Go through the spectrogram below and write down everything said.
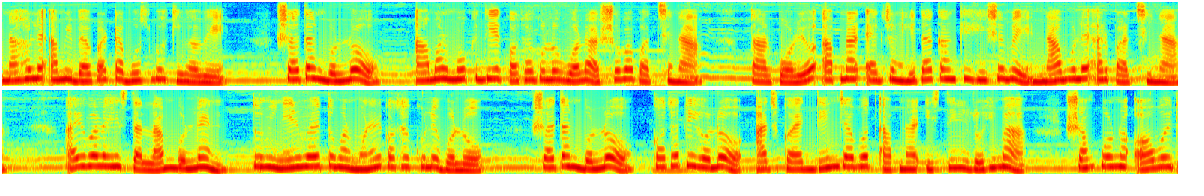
না হলে আমি ব্যাপারটা বুঝব কীভাবে? শয়তান বলল, আমার মুখ দিয়ে কথাগুলো বলার শোভা পাচ্ছে না। তারপরেও আপনার একজন হিতাকাঙ্ক্ষী হিসেবে না বলে আর পারছি না। আইব আলাহিসাল্লাম বললেন, তুমি নির্ভয়ে তোমার মনের কথা খুলে বলো। শয়তান বলল, কথাটি হলো, আজ কয়েকদিন যাবৎ আপনার স্ত্রী রহিমা সম্পূর্ণ অবৈধ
